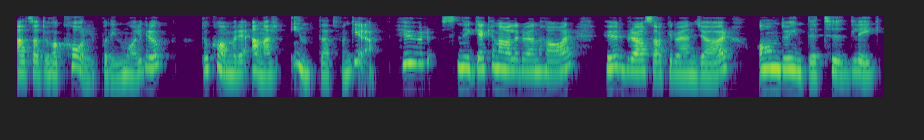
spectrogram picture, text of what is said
alltså att du har koll på din målgrupp, då kommer det annars inte att fungera. Hur snygga kanaler du än har, hur bra saker du än gör, om du inte är tydlig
